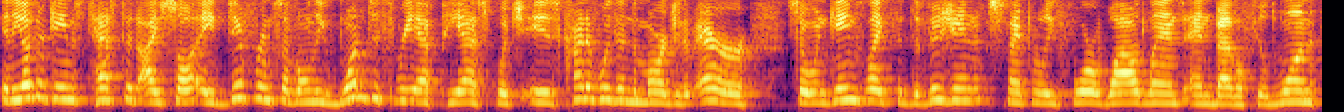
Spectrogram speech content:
In the other games tested, I saw a difference of only 1 to 3 FPS, which is kind of within the margin of error. So in games like The Division, Sniper Elite 4, Wildlands, and Battlefield 1,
